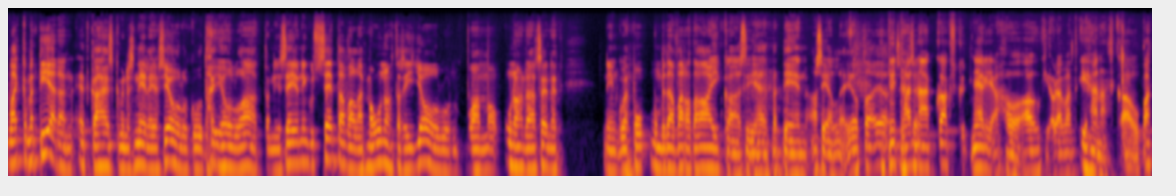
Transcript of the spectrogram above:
vaikka mä tiedän, että 24. joulukuuta on jouluaatto, niin se ei ole niinku se tavalla, että mä unohtaisin joulun, vaan mä unohdan sen, että että mu- mun pitää varata aikaa siihen, että mä teen asialle jotain. Ja Nythän se- nämä 24H auki olevat ihanat kaupat,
